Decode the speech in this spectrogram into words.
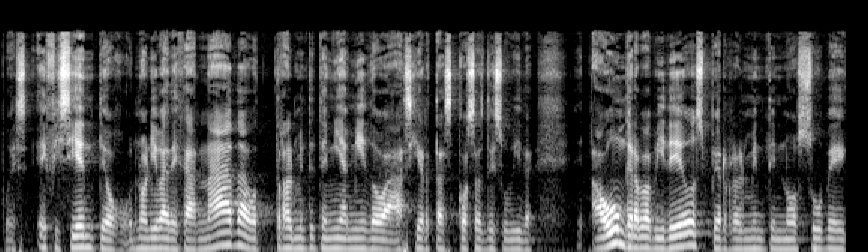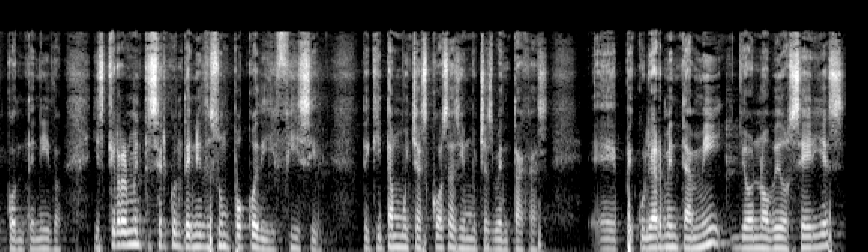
pues eficiente o no le iba a dejar nada o realmente tenía miedo a ciertas cosas de su vida. Aún graba videos, pero realmente no sube contenido. Y es que realmente hacer contenido es un poco difícil, te quita muchas cosas y muchas ventajas. Eh, peculiarmente a mí, yo no veo series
